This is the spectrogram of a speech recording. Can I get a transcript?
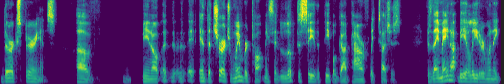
their experience of you know, uh, uh, in the church, Wimber taught me, said, look to see the people God powerfully touches because they may not be a leader when they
